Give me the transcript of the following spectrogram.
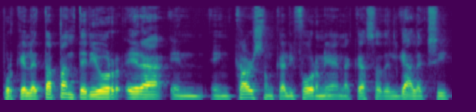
porque la etapa anterior era en, en Carson, California, en la casa del Galaxy,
